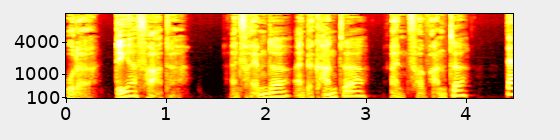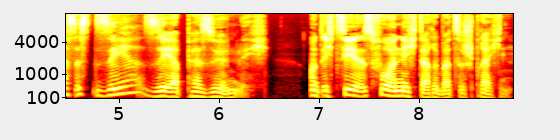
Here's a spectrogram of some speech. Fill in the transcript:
oder der Vater? Ein Fremder, ein Bekannter, ein Verwandter? Das ist sehr, sehr persönlich. Und ich ziehe es vor, nicht darüber zu sprechen.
